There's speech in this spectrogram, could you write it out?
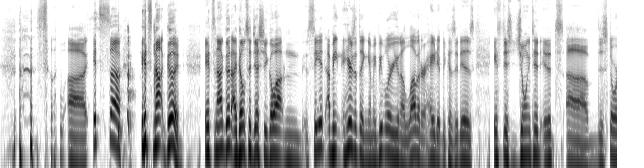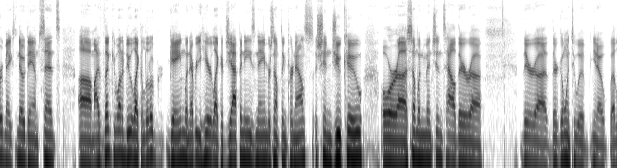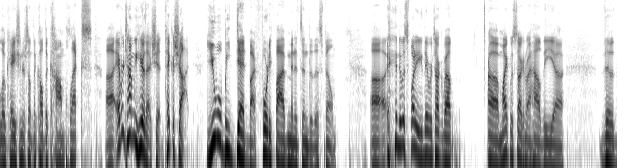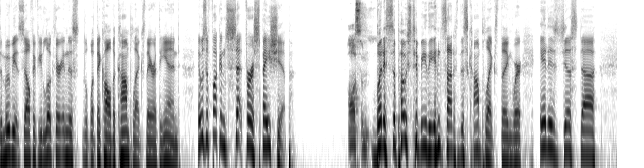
so uh, it's uh, it's not good it's not good. I don't suggest you go out and see it. I mean, here's the thing. I mean, people are gonna love it or hate it because it is. It's disjointed. It's uh, the story makes no damn sense. Um, I think you want to do like a little game whenever you hear like a Japanese name or something pronounced Shinjuku, or uh, someone mentions how they're. Uh, they're uh, they're going to a you know a location or something called the complex. Uh, every time you hear that shit, take a shot. You will be dead by 45 minutes into this film. Uh, and it was funny. They were talking about uh, Mike was talking about how the uh, the the movie itself, if you look, they're in this what they call the complex there at the end. It was a fucking set for a spaceship. Awesome. But it's supposed to be the inside of this complex thing where it is just uh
